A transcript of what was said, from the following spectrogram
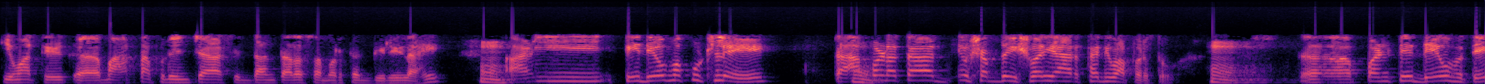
किंवा टिळक महात्मा फुलेंच्या सिद्धांताला समर्थन दिलेलं आहे. आणि ते देव मग कुठले? तर आपण आता देव शब्द ईश्वर या अर्थाने वापरतो. पण ते देव होते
